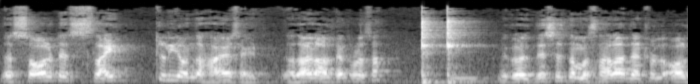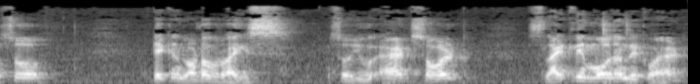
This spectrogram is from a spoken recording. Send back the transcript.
The salt is slightly on the higher side. ज़्यादा डालते हैं थोड़ा सा because this is the masala that will also take in a lot of rice. So you add salt slightly more than required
